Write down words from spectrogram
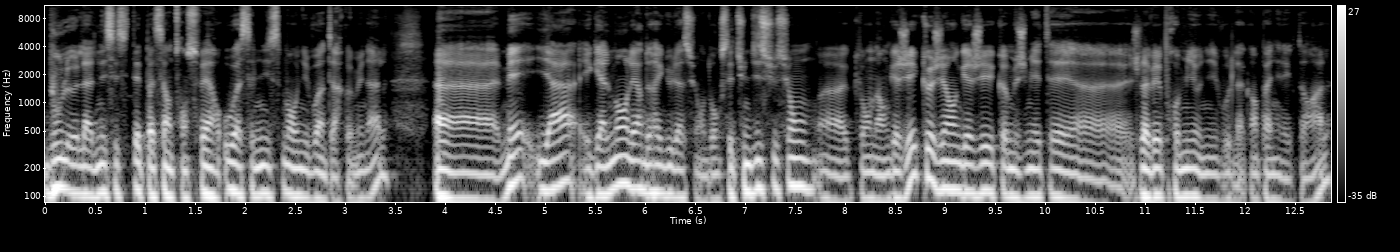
d'où la nécessité de passer en transfert ou assainissement au niveau intercommunal. Euh, mais il y a également l'aire de régulation. Donc c'est une discussion euh, qu'on a engagée, que j'ai engagée comme je m'y étais, euh, je l'avais promis au niveau de la campagne électorale.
